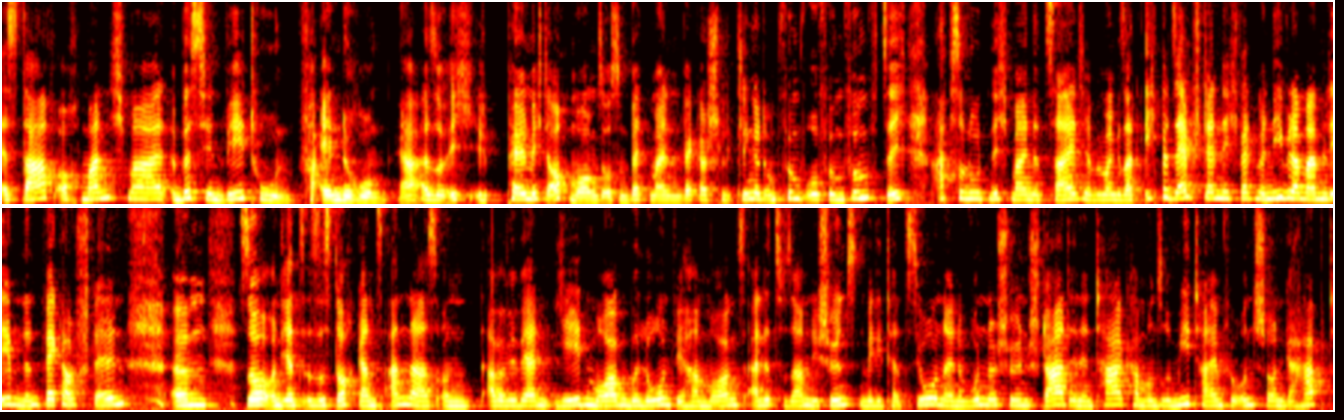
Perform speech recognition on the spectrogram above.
es darf auch manchmal ein bisschen wehtun, Veränderung. Ja, also ich, pell mich da auch morgens aus dem Bett. Mein Wecker klingelt um 5.55 Uhr. Absolut nicht meine Zeit. Ich habe immer gesagt, ich bin selbstständig, werde mir nie wieder in meinem Leben einen Wecker stellen. Ähm, so, und jetzt ist es doch ganz anders. Und, aber wir werden jeden Morgen belohnt. Wir haben morgens alle zusammen die schönsten Meditationen, einen wunderschönen Start in den Tag, haben unsere Me-Time für uns schon gehabt.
